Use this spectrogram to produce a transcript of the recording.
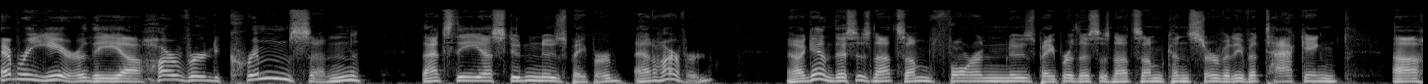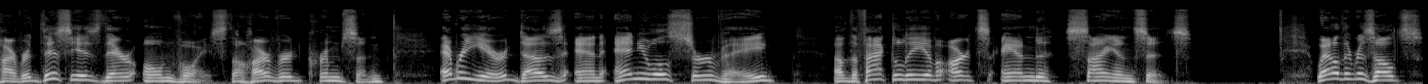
Every year, the uh, Harvard Crimson, that's the uh, student newspaper at Harvard. Now, again, this is not some foreign newspaper. This is not some conservative attacking uh, Harvard. This is their own voice. The Harvard Crimson every year does an annual survey of the Faculty of Arts and Sciences. Well, the results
